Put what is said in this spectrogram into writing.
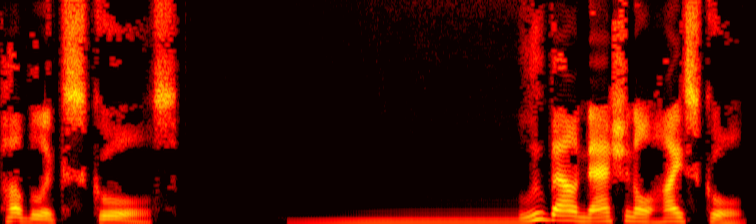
Public schools Lubao National High School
